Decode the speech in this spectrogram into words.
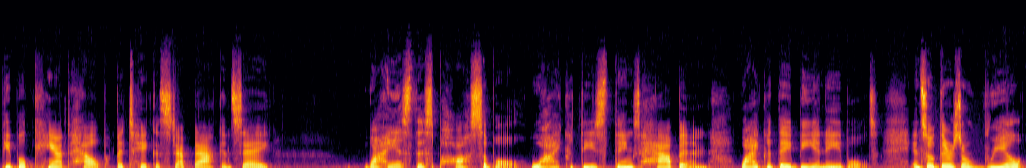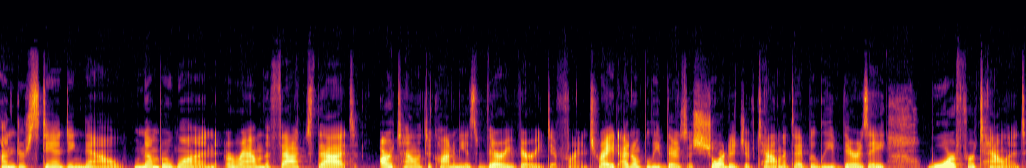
people can't help but take a step back and say, why is this possible? Why could these things happen? Why could they be enabled? And so there's a real understanding now, number one, around the fact that our talent economy is very, very different, right? I don't believe there's a shortage of talent. I believe there's a war for talent.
